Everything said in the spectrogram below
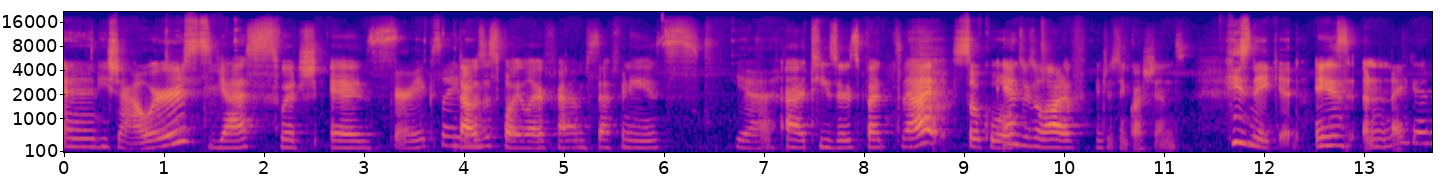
and he showers. Yes, which is Very exciting. that was a spoiler from Stephenie's yeah. uh, teasers, but that So cool. answers a lot of interesting questions. He's naked. He's naked.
